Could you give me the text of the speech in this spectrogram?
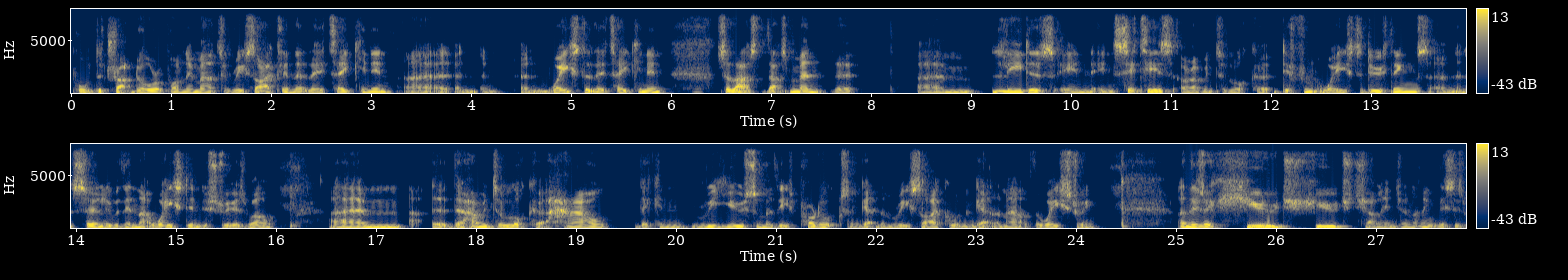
pulled the trapdoor upon the amount of recycling that they're taking in uh, and, and and waste that they're taking in. So that's that's meant that um, leaders in in cities are having to look at different ways to do things, and, and certainly within that waste industry as well, um, they're having to look at how they can reuse some of these products and get them recycled and get them out of the waste stream. And there's a huge, huge challenge, and I think this is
